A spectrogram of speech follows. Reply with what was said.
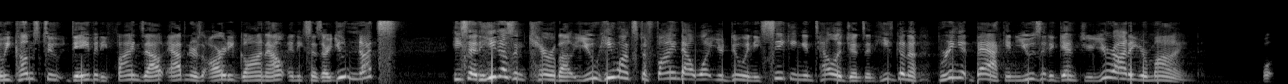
So he comes to David, he finds out Abner's already gone out, and he says, Are you nuts? He said, He doesn't care about you. He wants to find out what you're doing. He's seeking intelligence, and he's going to bring it back and use it against you. You're out of your mind. Well,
